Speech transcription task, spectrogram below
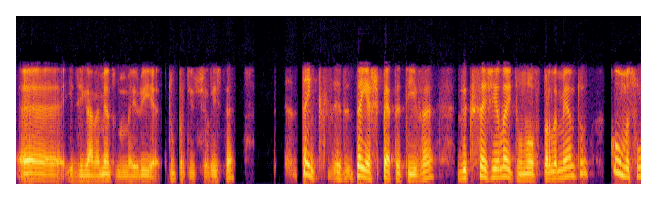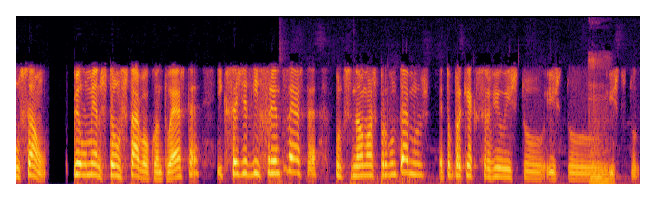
uh, e designadamente uma maioria do Partido Socialista, tem, que, tem a expectativa de que seja eleito um novo Parlamento com uma solução pelo menos tão estável quanto esta e que seja diferente desta, porque senão nós perguntamos então para que é que serviu isto, isto, hum. isto tudo?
